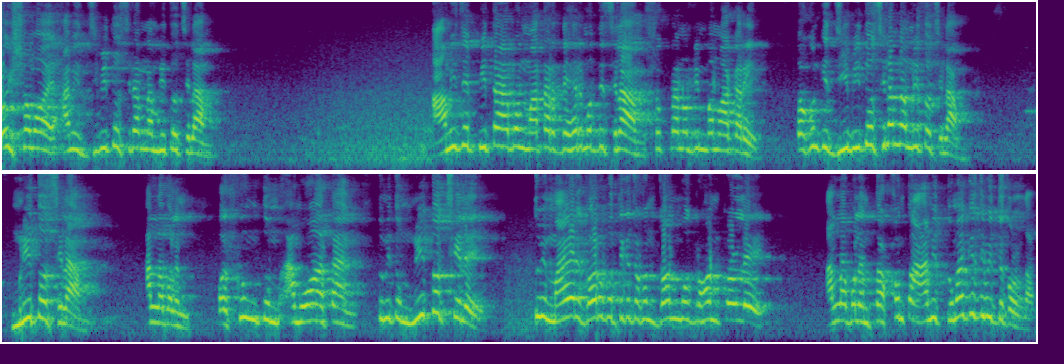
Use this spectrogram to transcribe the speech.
ওই সময় আমি জীবিত ছিলাম না মৃত ছিলাম। আমি যে পিতা এবং মাতার দেহের মধ্যে ছিলাম, শুক্রাণু ডিম্বাণু আকারে, তখন কি জীবিত ছিলাম না মৃত ছিলাম? মৃত ছিলাম। আল্লাহ বলেন অকুন্তুম আমোয়াতাং তুমি তো মৃত ছিলে তুমি মায়ের গর্ভ থেকে যখন জন্মগ্রহণ করলে, আল্লাহ বলেন, তখন তো আমি তোমাকে জীবিত করলাম।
